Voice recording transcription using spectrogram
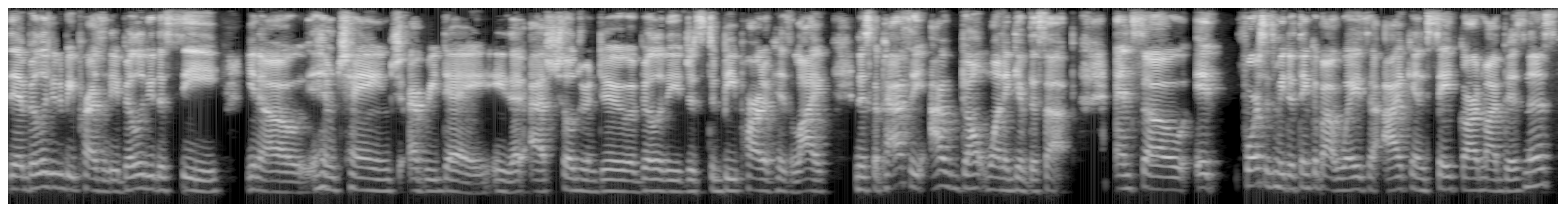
the ability to be present, the ability to see, you know, him change every day as children do, ability just to be part of his life in this capacity, I don't want to give this up. And so it forces me to think about ways that I can safeguard my business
